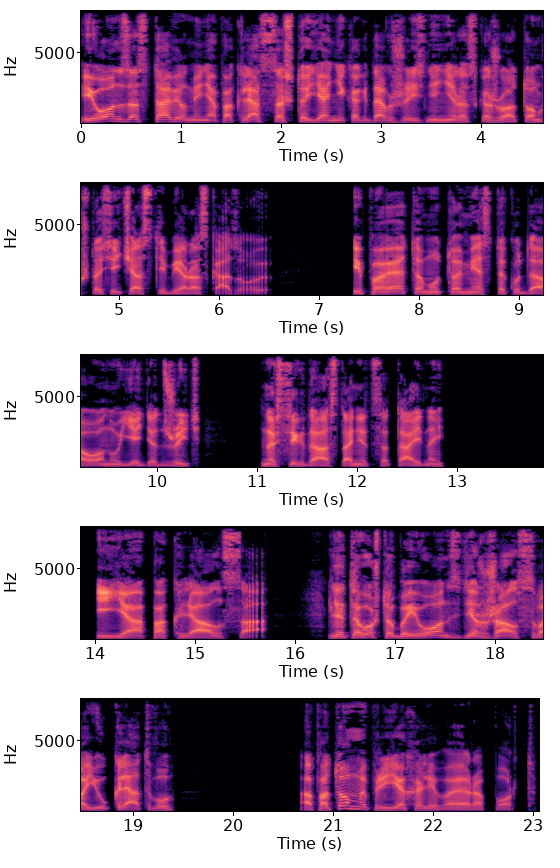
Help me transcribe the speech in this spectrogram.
И он заставил меня поклясться, что я никогда в жизни не расскажу о том, что сейчас тебе рассказываю. И поэтому то место, куда он уедет жить, навсегда останется тайной. И я поклялся, для того, чтобы и он сдержал свою клятву, а потом мы приехали в аэропорт.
